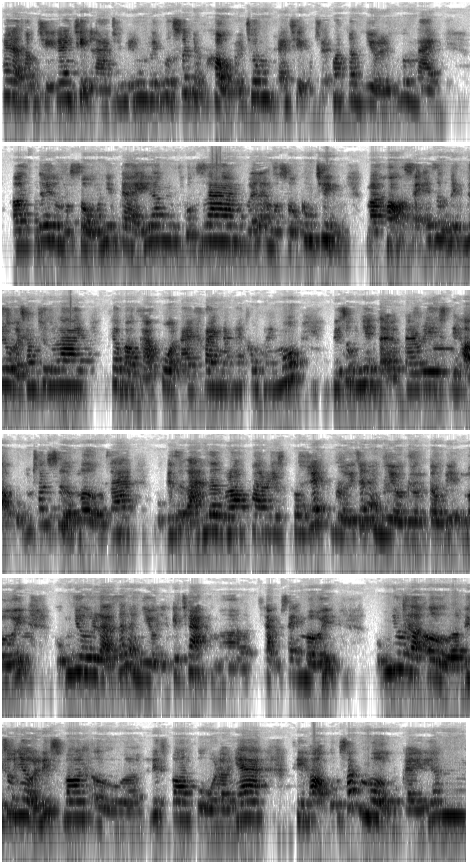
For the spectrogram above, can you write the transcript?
hay là thậm chí các anh chị làm trong những lĩnh vực xuất nhập khẩu nói chung các anh chị cũng sẽ quan tâm nhiều đến lĩnh vực này. Ở đây là một số những cái um, quốc gia với lại một số công trình mà họ sẽ dự định đưa vào trong tương lai theo báo cáo của NIFRANK năm 2021 ví dụ như tại ở Paris thì họ cũng sắp sửa mở ra một cái dự án The Grand Paris Project với rất là nhiều đường tàu điện mới cũng như là rất là nhiều những cái trạm uh, trạm xe mới. Cũng như là ở ví dụ như ở Lisbon ở ờ, Lisbon của Bồ Đào Nha thì họ cũng sắp mở một cái um,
